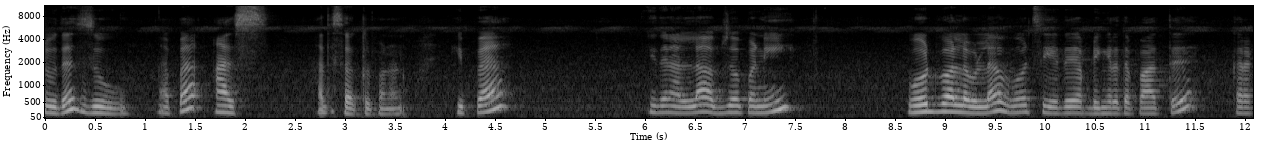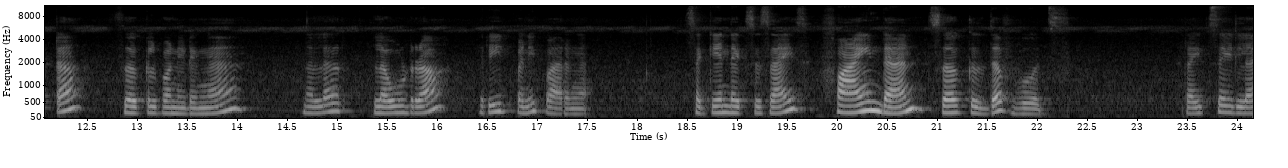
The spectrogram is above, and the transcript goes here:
to the zoo அப்போ அஸ் அதை சர்க்கிள் பண்ணணும். இப்போ இதை நல்லா அப்சர்வ் பண்ணி வேர்ட் வாலில் உள்ள வேர்ட்ஸ் எது அப்படிங்கிறத பார்த்து கரெக்டாக சர்க்கிள் பண்ணிவிடுங்க நல்லா லவுட்ராக ரீட் பண்ணி பாருங்கள் second exercise find and circle the words right சைடில்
